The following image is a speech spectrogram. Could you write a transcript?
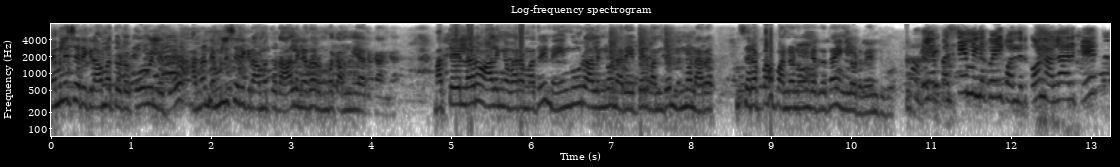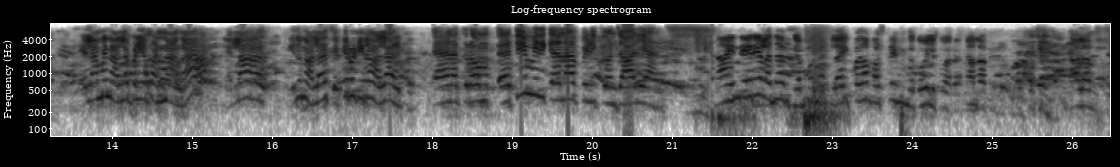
நெமிலிச்சேரி கிராமத்தோட கோவில் இது. ஆனால் நெமிலிச்சேரி கிராமத்தோட ஆளுங்க தான் ரொம்ப கம்மியாக இருக்காங்க. மற்ற எல்லாரும் ஆளுங்க வர மாதிரி எங்கள் ஊர் ஆளுங்களும் நிறைய பேர் வந்து இன்னும் நிறைய சிறப்பாக பண்ணணுங்கிறது தான் எங்களோட வேண்டுகோள். ஃபர்ஸ்ட் டைம் இந்த கோயிலுக்கு வந்திருக்கோம். நல்லா இருக்கு. எல்லாமே நல்லபடியா பண்ணாங்க. எல்லா இதுவும் நல்லா செக்யூரிட்டிலாம் நல்லா இருக்கு. எனக்கு ரொம்ப தீ மிதிக்கிறதுனா பிடிக்கும் ஜாலியாக இருந்துச்சு. நான் இந்த ஏரியால தான் இருக்கேன். பக்கத்துல இப்பதான் ஃபர்ஸ்ட் டைம் இந்த கோயிலுக்கு வரேன். நல்லா இருக்கு. நல்லா இருக்கு.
